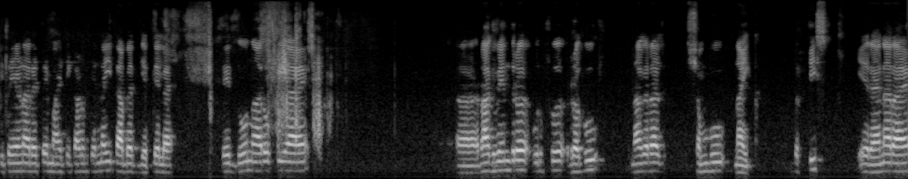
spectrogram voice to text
तिथे येणार आहे ते माहिती काढून त्यांनाही ताब्यात घेतलेलं आहे. ते दोन आरोपी आहे. राघवेंद्र उर्फ रघु नागराज शंभू नाईक. बत्तीस हे राहणार आहे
